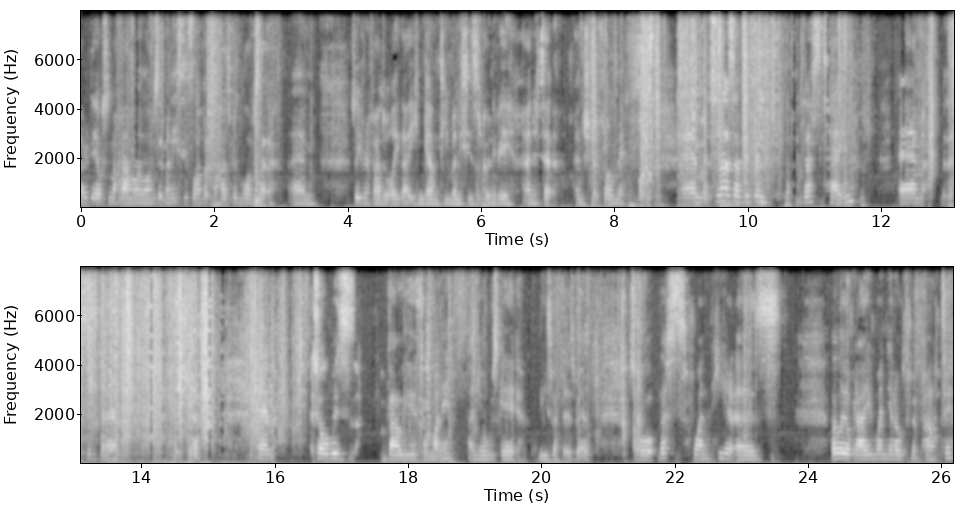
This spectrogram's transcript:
everybody else in my family loves it. My nieces love it, my husband loves it. Um, so even if I don't like that, you can guarantee my nieces are going to be in it, pinching it from me. Um, so that's everything this time. Um, but this is the picture. Um, it's always value for money and you always get these with it as well. So this one here is Lily O'Brien Win Your Ultimate Party.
